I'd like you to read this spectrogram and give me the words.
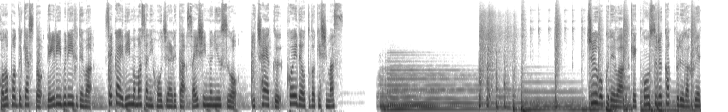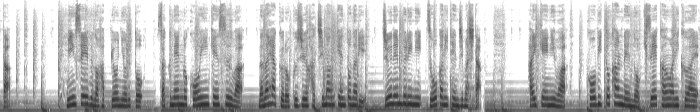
このポッドキャストデイリーブリーフでは世界で今まさに報じられた最新のニュースをいち早く声でお届けします。中国では結婚するカップルが増えた。民政部の発表によると昨年の婚姻件数は768万件となり10年ぶりに増加に転じました。背景には COVID 関連の規制緩和に加え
